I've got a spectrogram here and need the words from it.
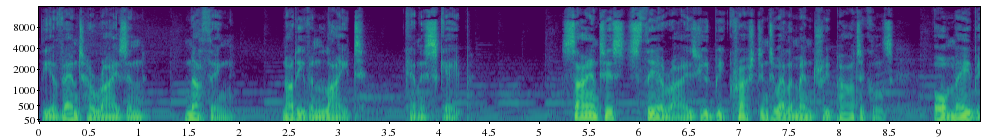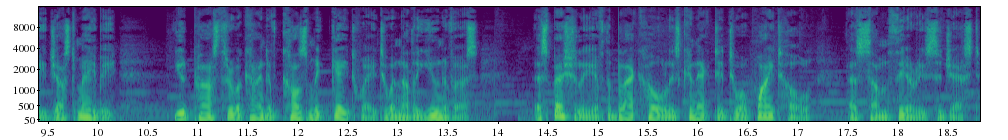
the event horizon, nothing, not even light, can escape. Scientists theorize you'd be crushed into elementary particles, or maybe, just maybe, you'd pass through a kind of cosmic gateway to another universe, especially if the black hole is connected to a white hole, as some theories suggest.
